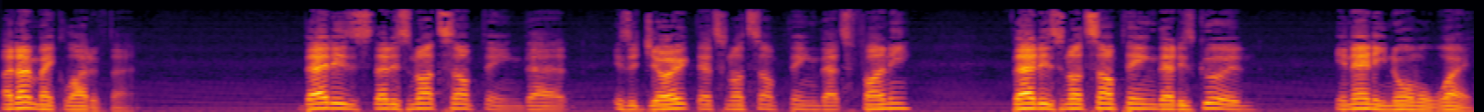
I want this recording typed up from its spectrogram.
I don't make light of that that is that is not something that is a joke. That's not something that's funny. That is not something that is good in any normal way.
